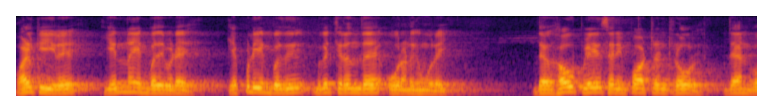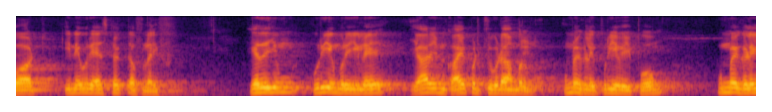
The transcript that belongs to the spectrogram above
வாழ்க்கையிலே என்ன என்பதை விட எப்படி என்பது மிகச்சிறந்த ஓர் அணுகுமுறை. The how plays an important role than what in every aspect of life எதையும் உரிய முறையிலே யாரையும் காயப்படுத்தி விடாமல் உண்மைகளை புரிய வைப்போம். உண்மைகளை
